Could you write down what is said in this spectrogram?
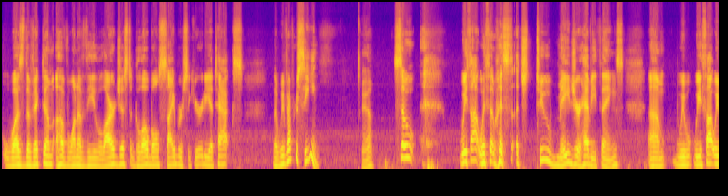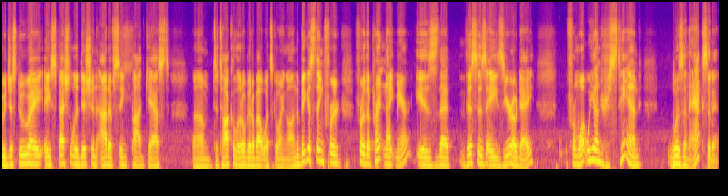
was the victim of one of the largest global cybersecurity attacks that we've ever seen. Yeah. So we thought with with such two major heavy things, um, we we thought we would just do a, a special edition out of sync podcast um, to talk a little bit about what's going on. The biggest thing for for the print nightmare is that this is a zero day. From what we understand, was an accident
